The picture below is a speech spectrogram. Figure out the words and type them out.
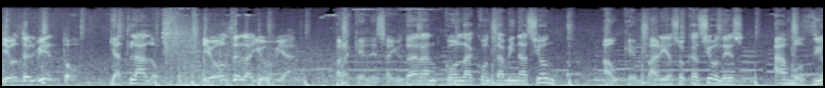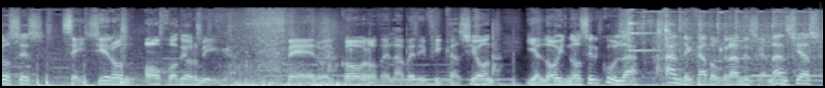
dios del viento, y a Tlaloc, dios de la lluvia, para que les ayudaran con la contaminación, aunque en varias ocasiones ambos dioses se hicieron ojo de hormiga. Pero el cobro de la verificación y el hoy no circula han dejado grandes ganancias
